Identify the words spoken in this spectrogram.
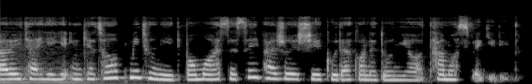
برای تهیه این کتاب می‌تونید با مؤسسه پژوهشی کودکان دنیا تماس بگیرید.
